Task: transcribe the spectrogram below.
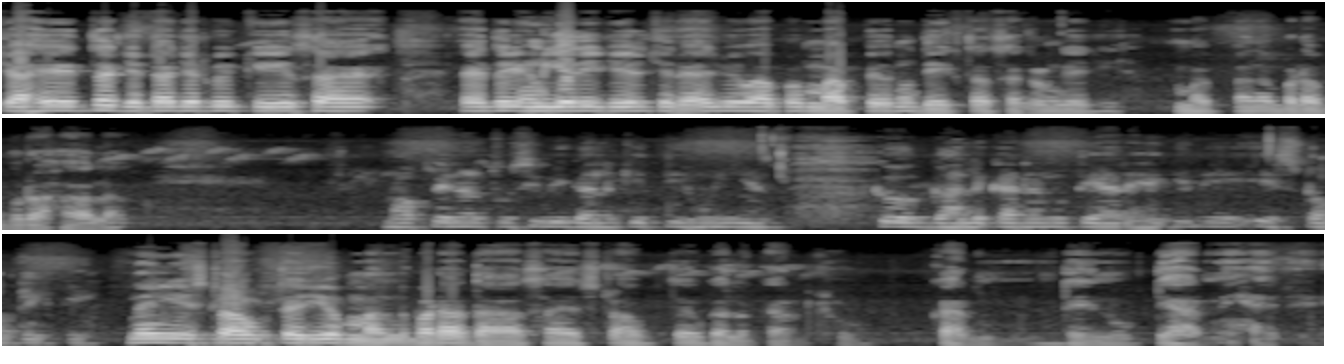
ਚਾਹੇ ਇੱਧਰ ਜਿੱਦਾਂ ਜਦ ਕੋਈ ਕੇਸ ਹੈ, ਇੱਧਰ ਇੰਡੀਆ ਦੀ ਜੇਲ੍ਹ 'ਚ ਰਹਿ ਜਾਵੇ ਆਪਾਂ ਮਾਪੇ ਉਹਨੂੰ ਦੇਖ ਤਾਂ ਸਕਣਗੇ ਜੀ। ਮਾਪਿਆਂ ਦਾ ਬੜਾ ਬੁਰਾ ਹਾਲ ਆ। ਮਾਪੇ ਨਾਲ ਤੁਸੀਂ ਵੀ ਗੱਲ ਕੀਤੀ ਹੋਣੀ ਆ। ਕੋਈ ਗੱਲ ਕਰਨ ਨੂੰ ਤਿਆਰ ਹੈਗੇ ਨੇ ਇਸ ਟੌਪਿਕ ਤੇ? ਨਹੀਂ ਇਸ ਟੌਪ ਤੇ ਜੀ ਉਹ ਮਨ ਬੜਾ ਉਦਾਸ ਹੈ ਇਸ ਟੌਪ ਤੇ ਉਹ ਗੱਲ ਕਰ ਕਰਨ ਦੇ ਨੂੰ ਤਿਆਰ ਨਹੀਂ ਹੈ ਜੀ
